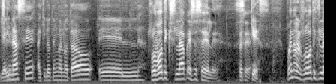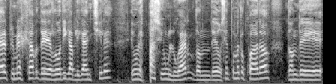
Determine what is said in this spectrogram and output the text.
Y ahí Sí. nace, aquí lo tengo anotado, el... Robotics Lab SCL. ¿Pero Sí. ¿Qué es? Bueno, el Robotics Lab, el primer hub de robótica aplicada en Chile, es un espacio, un lugar donde 200 metros cuadrados, donde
